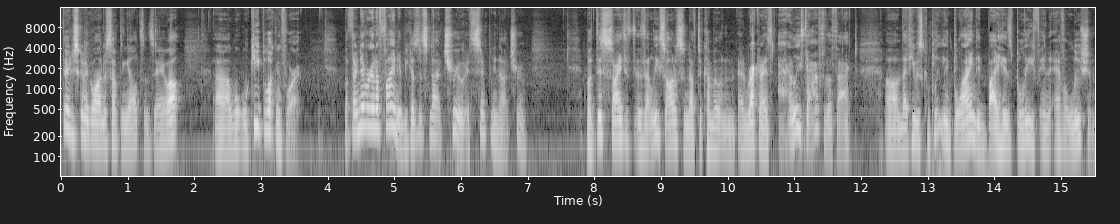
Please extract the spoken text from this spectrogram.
They're just going to go on to something else and say, well, uh, we'll, we'll keep looking for it. But they're never going to find it because it's not true. It's simply not true. But this scientist is at least honest enough to come out and, and recognize, at least after the fact, um, that he was completely blinded by his belief in evolution.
